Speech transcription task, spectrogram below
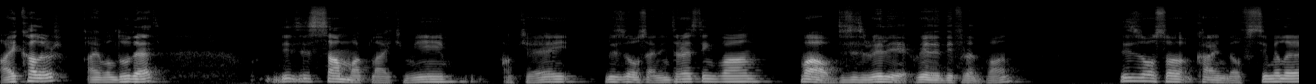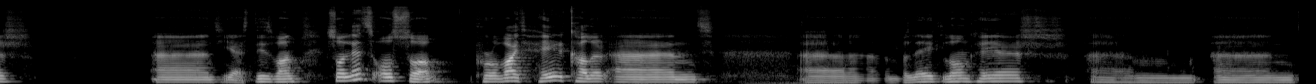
eye color. I will do that this is somewhat like me. Okay. This is also an interesting one. Wow this is really really different one. This is also kind of similar. And yes this one. So let's also provide hair color and uh, black long hair um, and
